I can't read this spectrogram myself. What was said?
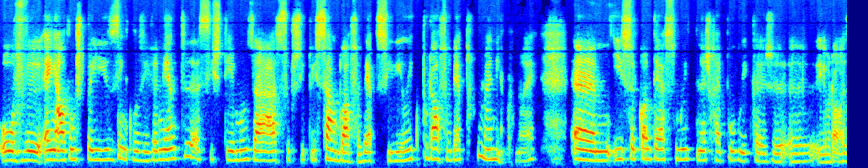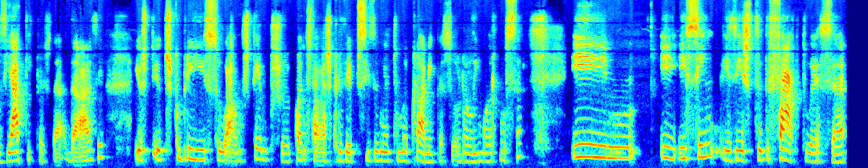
houve em alguns países, inclusivamente, assistimos à substituição do alfabeto cirílico por alfabeto românico, não é? Um, isso acontece muito nas repúblicas uh, euroasiáticas da, da Ásia. Eu, eu, descobri isso há uns tempos, quando estava a escrever precisamente uma crónica sobre a língua russa. E, e, e, sim, existe de facto essa,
